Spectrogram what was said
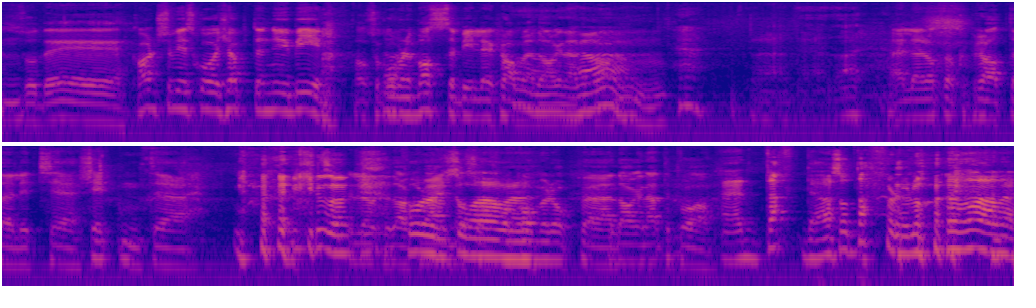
Ja. Så det kanskje vi skulle ha kjøpt en ny bil, og så kommer det masse bilreklame dagen etter. ja. Det, der. Eller at dere prater litt skittent Ikke sant? Sånn. får du så sånn der- kommer det opp eh, dagen etterpå. Def, Det er altså derfor du lover sånne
